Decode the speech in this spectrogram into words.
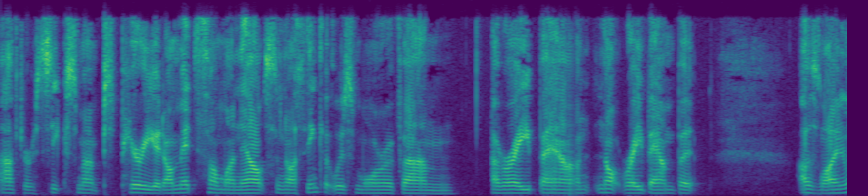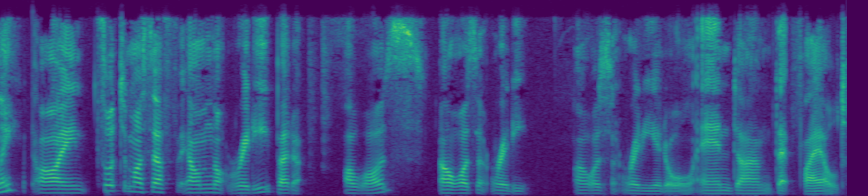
after a six month period, I met someone else, and I think it was more of um, a rebound, not rebound, but I was lonely. I thought to myself, I'm not ready, but I was. I wasn't ready. I wasn't ready at all, and um, that failed.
